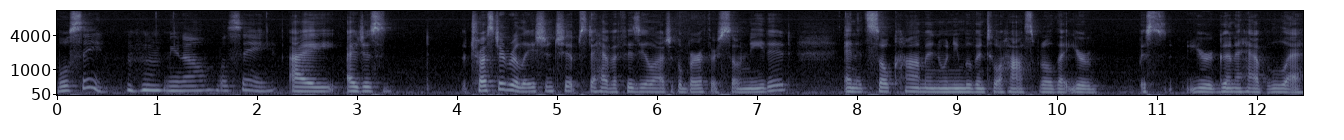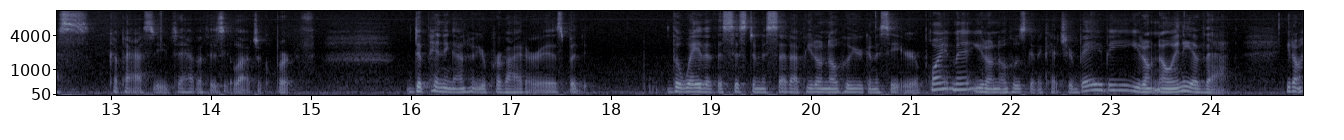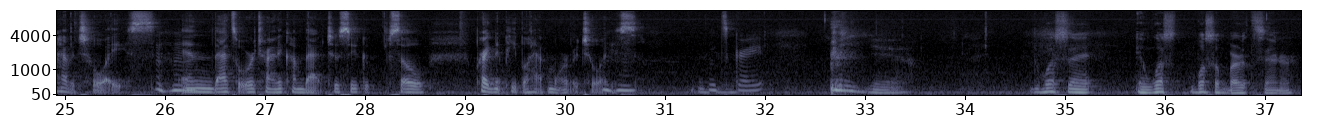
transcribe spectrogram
we'll see. Mhm. You know, we'll see. I I just trusted relationships to have a physiological birth are so needed, and it's so common when you move into a hospital that you're you're going to have less capacity to have a physiological birth, depending on who your provider is. But the way that the system is set up, you don't know who you're going to see at your appointment. You don't know who's going to catch your baby. You don't know any of that. You don't have a choice, Mhm. and that's what we're trying to come back to. So, could, so pregnant people have more of a choice. That's great. Yeah. What's a, and what's what's a birth center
